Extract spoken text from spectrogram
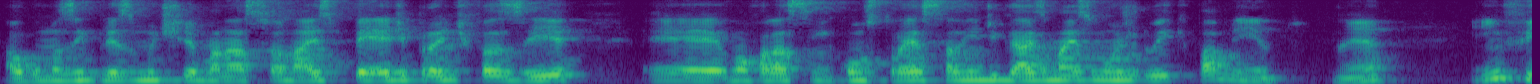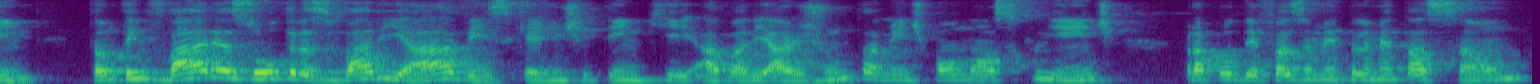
Algumas empresas multinacionais pedem para a gente fazer, é, vamos falar assim, constrói essa linha de gás mais longe do equipamento, né? Enfim, então, tem várias outras variáveis que a gente tem que avaliar juntamente com o nosso cliente para poder fazer uma implementação,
